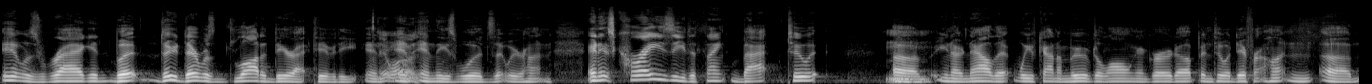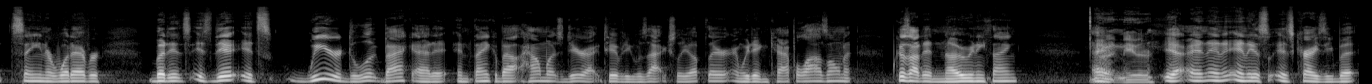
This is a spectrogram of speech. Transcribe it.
it was ragged, but dude, there was a lot of deer activity in in, in these woods that we were hunting, and it's crazy to think back to it. Um, you know, now that we've kind of moved along and grown up into a different hunting uh, scene or whatever, but it's it's it's weird to look back at it and think about how much deer activity was actually up there, and we didn't capitalize on it because I didn't know anything. I didn't either. Yeah, and, and, and it's it's crazy. But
